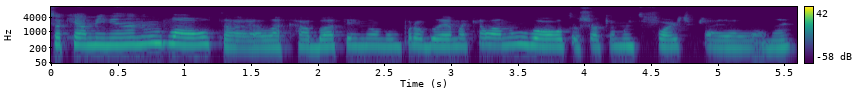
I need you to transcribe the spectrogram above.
Só que a menina não volta, ela acaba tendo algum problema que ela não volta, o choque é muito forte para ela, né?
